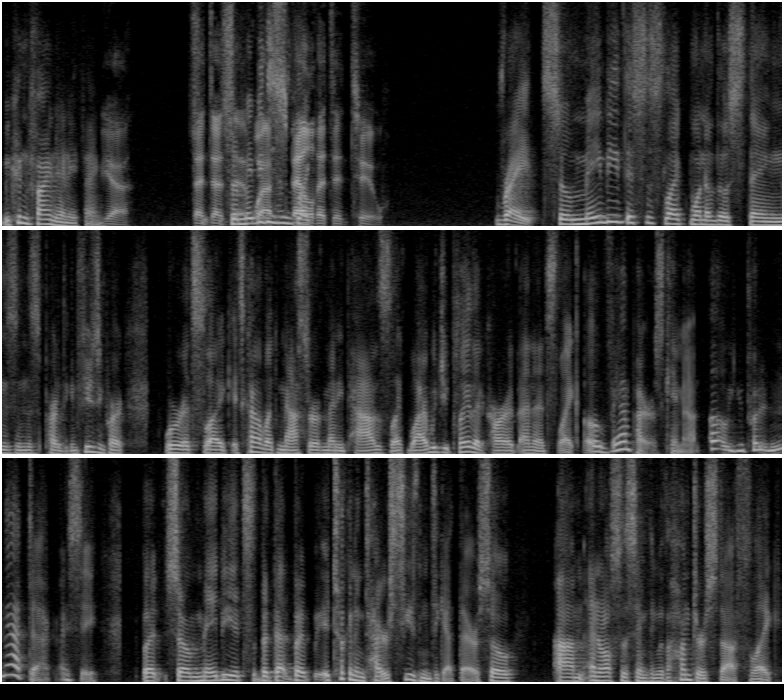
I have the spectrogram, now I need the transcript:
We couldn't find anything. yeah, that does so that- maybe well, a this is spell like- that did two. Right. So maybe this is like one of those things, and this is part of the confusing part, where it's like it's kind of like Master of Many Paths. Like, why would you play that card? And it's like, oh, vampires came out. Oh, you put it in that deck. I see. But so maybe it's but that but it took an entire season to get there. So um and also the same thing with the hunter stuff. Like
